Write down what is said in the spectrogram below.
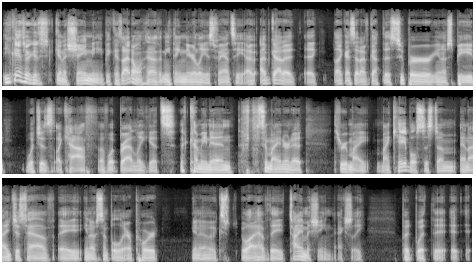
You guys are just going to shame me because I don't have anything nearly as fancy. I've, I've got a, a, like I said, I've got the super, you know, speed, which is like half of what Bradley gets coming in to my internet through my my cable system, and I just have a you know simple airport, you know, ex- well I have the time machine actually, but with the it, it,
